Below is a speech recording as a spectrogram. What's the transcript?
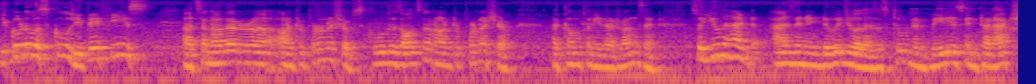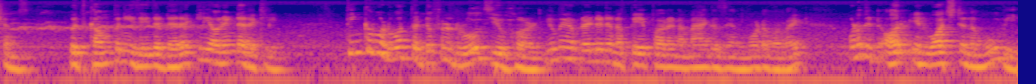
You go to a school, you pay fees. That's another uh, entrepreneurship. School is also an entrepreneurship, a company that runs it. So you've had, as an individual, as a student, various interactions with companies either directly or indirectly. Think about what the different roles you've heard. You may have read it in a paper, in a magazine, whatever, right? What are the or in watched in a movie?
